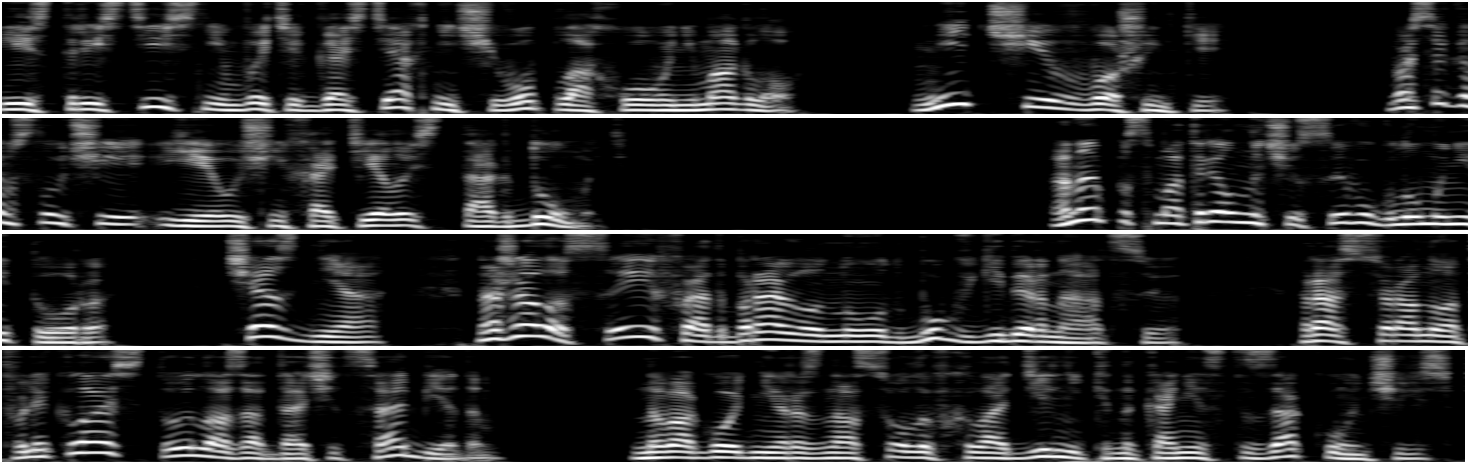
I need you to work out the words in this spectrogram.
И стрясти с ним в этих гостях ничего плохого не могло. Ничегошеньки. Во всяком случае, ей очень хотелось так думать. Она посмотрела на часы в углу монитора. Час дня. Нажала сейф и отправила ноутбук в гибернацию. Раз все равно отвлеклась, стоило озадачиться обедом. Новогодние разносолы в холодильнике наконец-то закончились,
